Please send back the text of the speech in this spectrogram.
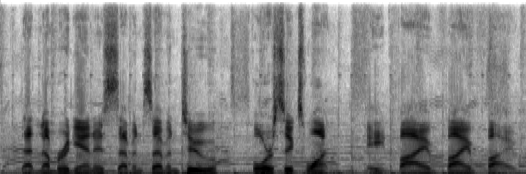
That number again is 772 461 8555.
